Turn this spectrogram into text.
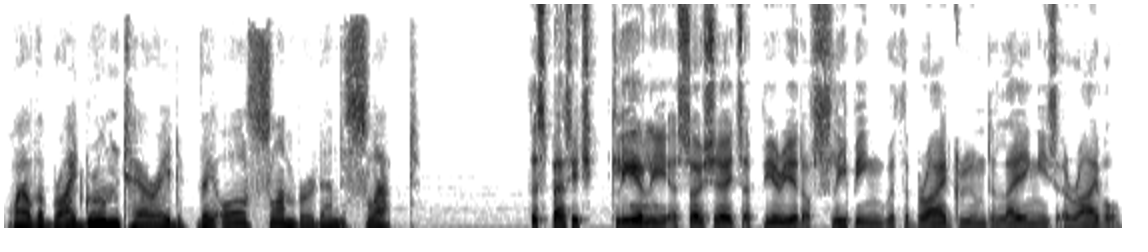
While the bridegroom tarried, they all slumbered and slept. This passage clearly associates a period of sleeping with the bridegroom delaying his arrival.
